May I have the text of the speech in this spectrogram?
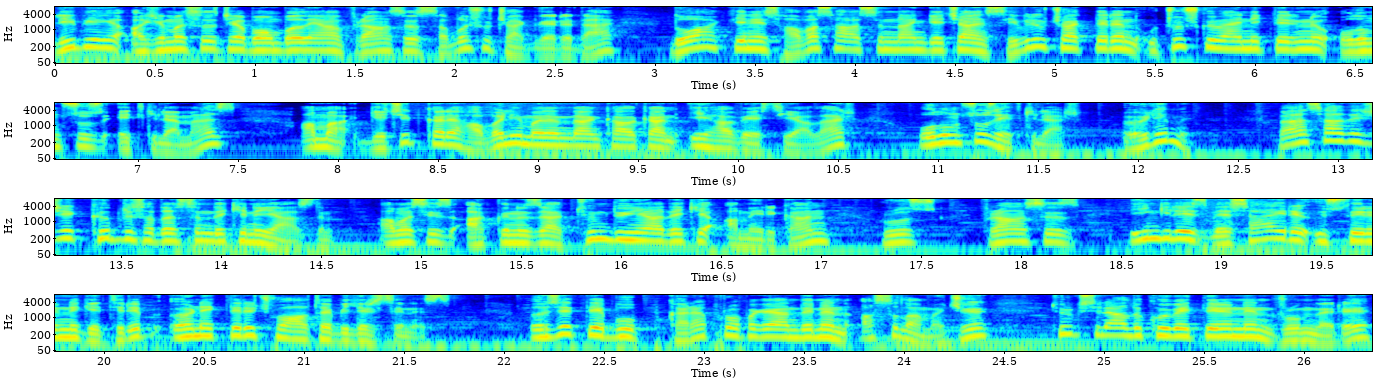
Libya'yı acımasızca bombalayan Fransız savaş uçakları da Doğu Akdeniz hava sahasından geçen sivil uçakların uçuş güvenliklerini olumsuz etkilemez ama Geçitkale Havalimanı'ndan kalkan İHA ve SİHA'lar olumsuz etkiler. Öyle mi? Ben sadece Kıbrıs adasındakini yazdım. Ama siz aklınıza tüm dünyadaki Amerikan, Rus, Fransız, İngiliz vesaire üslerini getirip örnekleri çoğaltabilirsiniz. Özetle bu kara propagandanın asıl amacı Türk Silahlı Kuvvetleri'nin Rumları,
